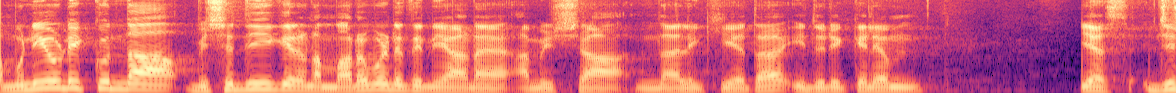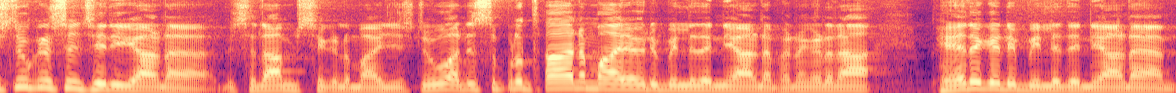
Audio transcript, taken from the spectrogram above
മുനിയൊടിക്കുന്ന വിശദീകരണ മറുപടി തന്നെയാണ് അമിത്ഷാ നൽകിയത്. ഇതൊരിക്കലും യെസ് ജിഷ്ണു കൃഷ്ണൻ ശരിയാണ്. വിശദാംശങ്ങളുമായി ജിഷ്ണു. അതിസുപ്രധാനമായ ഒരു ബില്ല് തന്നെയാണ് ഭരണഘടനാ ഭേദഗതി ബില്ല് തന്നെയാണ്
